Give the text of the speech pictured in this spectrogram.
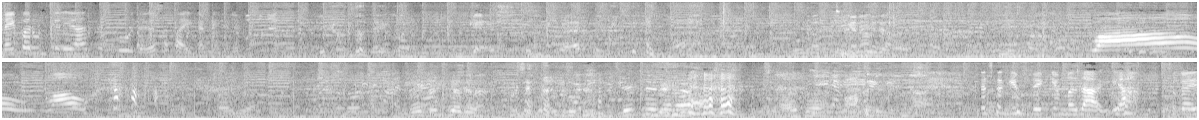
नहीं पर उनके लिए यार वो हो जाएगा सफ़ाई करने के लिए। ठीक है ना मेरा वाओ वाओ टिप दे दे। टिप दे देना सूरज का गिफ्ट देख के मज़ा आ गया। तो गई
